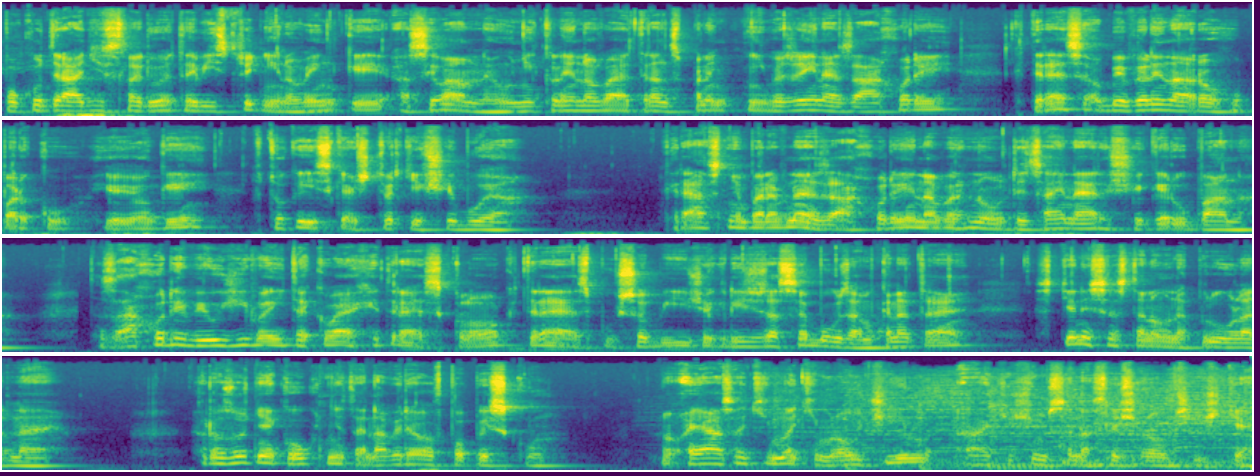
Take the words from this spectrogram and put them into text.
Pokud rádi sledujete výstřední novinky, asi vám neunikly nové transparentní veřejné záchody, které se objevily na rohu parku Yoyogi v tokijské čtvrti Shibuya. Krásně barevné záchody navrhnul designér Shigeru Ban. Záchody využívají takové chytré sklo, které způsobí, že když za sebou zamknete, stěny se stanou neprůhledné. Rozhodně koukněte na video v popisku. No a já se tím letím loučím a těším se na slyšenou příště.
